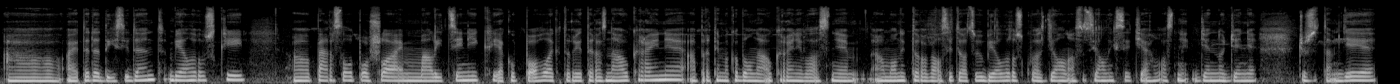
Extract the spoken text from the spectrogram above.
A, a je teda disident bieloruský Pár slov pošla aj malý cynik Jakub Pohle, ktorý je teraz na Ukrajine a predtým, ako bol na Ukrajine, vlastne monitoroval situáciu v Bielorusku a zdieľal na sociálnych sieťach vlastne dennodenne, čo sa tam deje.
